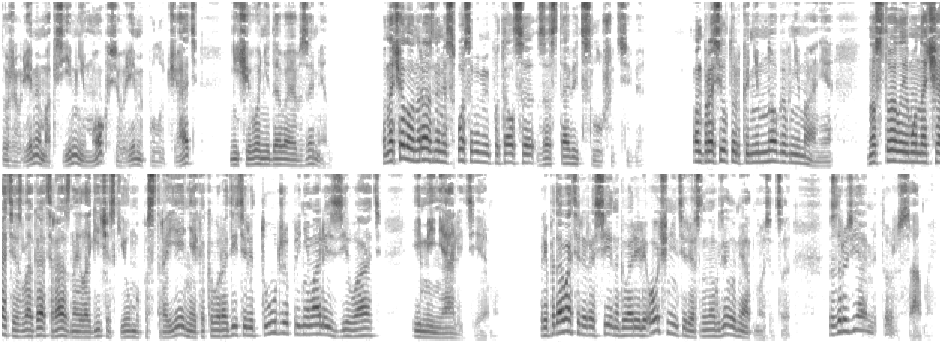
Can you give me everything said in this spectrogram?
В то же время Максим не мог все время получать, ничего не давая взамен. Поначалу он разными способами пытался заставить слушать себя. Он просил только немного внимания, но стоило ему начать излагать разные логические умопостроения, как его родители тут же принимались зевать и меняли тему. Преподаватели рассеянно говорили «очень интересно, но к делу не относятся». С друзьями то же самое.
